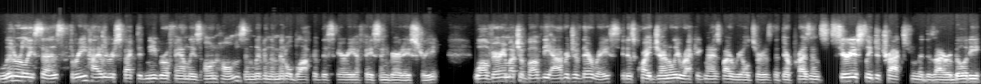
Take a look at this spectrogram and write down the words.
literally says three highly respected Negro families own homes and live in the middle block of this area facing Verde Street. While very much above the average of their race, it is quite generally recognized by realtors that their presence seriously detracts from the desirability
